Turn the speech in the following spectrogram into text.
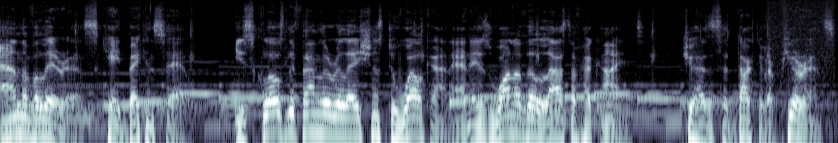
Anna Valerious, Kate Beckinsale, is closely family relations to Velkan and is one of the last of her kind. She has a seductive appearance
